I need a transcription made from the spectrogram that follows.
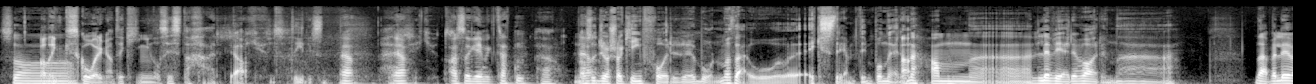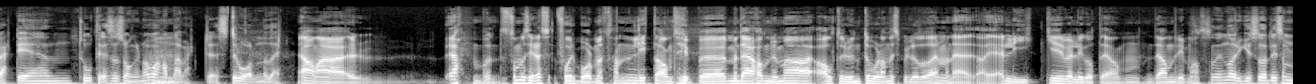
Så Ja, den skåringa til King nå sist, herregud. Ja, Herregud. til grisen. Ja. ja. Altså Gameweek 13? Ja. Også Joshua King for Bournemouth er jo ekstremt imponerende. Han uh, leverer varene Det er vel vært i en to-tre sesonger nå hvor Mm. han har vært eh, strålende der. Ja, han er ja, som du sier, det, for Bournemouth. Han er en litt annen type Men det handler jo om alt rundt og hvordan de spiller og det der, men jeg, jeg liker veldig godt det han, det han driver med. Altså. Sånn I Norge så liksom,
